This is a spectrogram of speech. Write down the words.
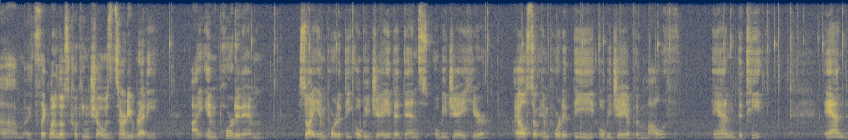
um, it's like one of those cooking shows, it's already ready. I imported him. So I imported the OBJ, the dense OBJ here. I also imported the OBJ of the mouth and the teeth. And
